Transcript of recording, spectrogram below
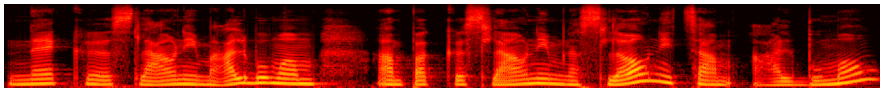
ne k slavnim albumom, ampak k slavnim naslovnicam albumov,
